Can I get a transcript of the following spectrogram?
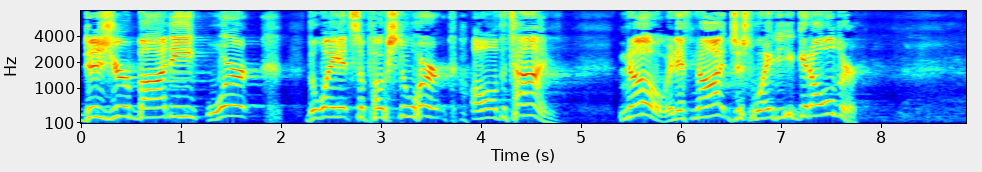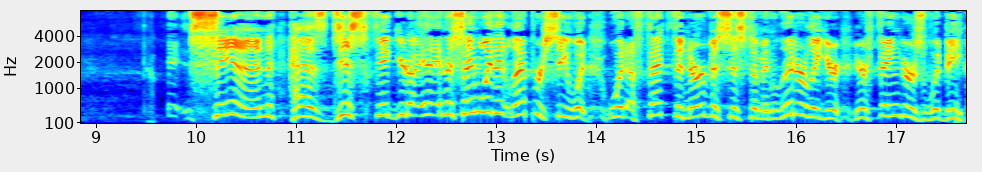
Does your body work the way it's supposed to work all the time? No. And if not, just wait till you get older sin has disfigured in the same way that leprosy would, would affect the nervous system and literally your, your fingers would be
